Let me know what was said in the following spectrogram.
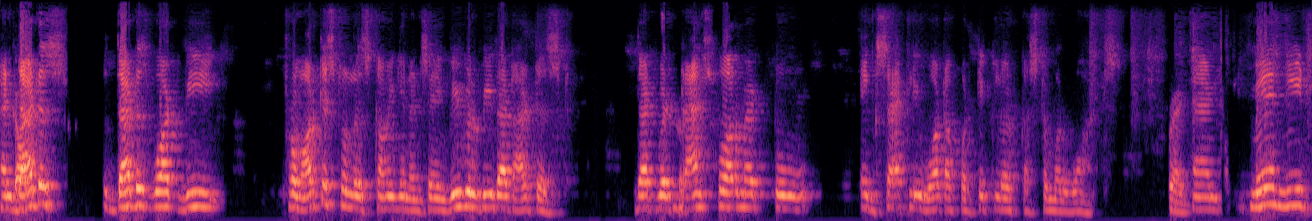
And Got that it. is that is what we from orchestral is coming in and saying we will be that artist that will transform it to exactly what a particular customer wants. Right. And it may need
